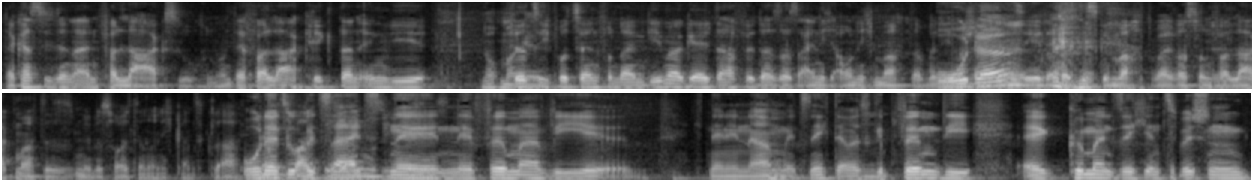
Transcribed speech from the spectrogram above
da kannst du dir dann einen Verlag suchen. Und der Verlag kriegt dann irgendwie Nochmal 40 Prozent von deinem GEMA-Geld dafür, dass er es eigentlich auch nicht macht. Aber Oder- sehe, der hätte es gemacht, weil was so ein Verlag macht, das ist mir bis heute noch nicht ganz klar. Oder du 20 Jahren bezahlst eine, eine Firma wie, ich nenne den Namen jetzt nicht, aber es gibt Firmen, die äh, kümmern sich inzwischen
